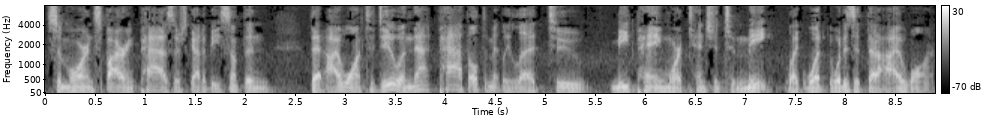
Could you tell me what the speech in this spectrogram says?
some more inspiring paths. There's got to be something that I want to do. And that path ultimately led to me paying more attention to me. Like, what, what is it that I want?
